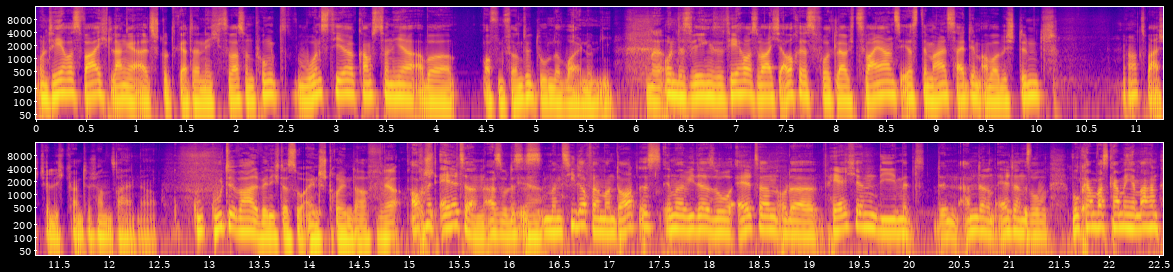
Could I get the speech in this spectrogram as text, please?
Und Teehaus war ich lange als Stuttgarter nicht. Es war so ein Punkt, du wohnst hier, kommst von hier, aber auf dem Fernsehturm, da war ich noch nie. Ja. Und deswegen, so Teehaus war ich auch erst vor, glaube ich, zwei Jahren das erste Mal, seitdem aber bestimmt Ja, zweistellig könnte schon sein. Ja. Gute Wahl, wenn ich das so einstreuen darf. Ja. Auch mit Eltern. Also das ja. ist, man sieht auch, wenn man dort ist, immer wieder so Eltern oder Pärchen, die mit den anderen Eltern so, wo kann, was kann man hier machen?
